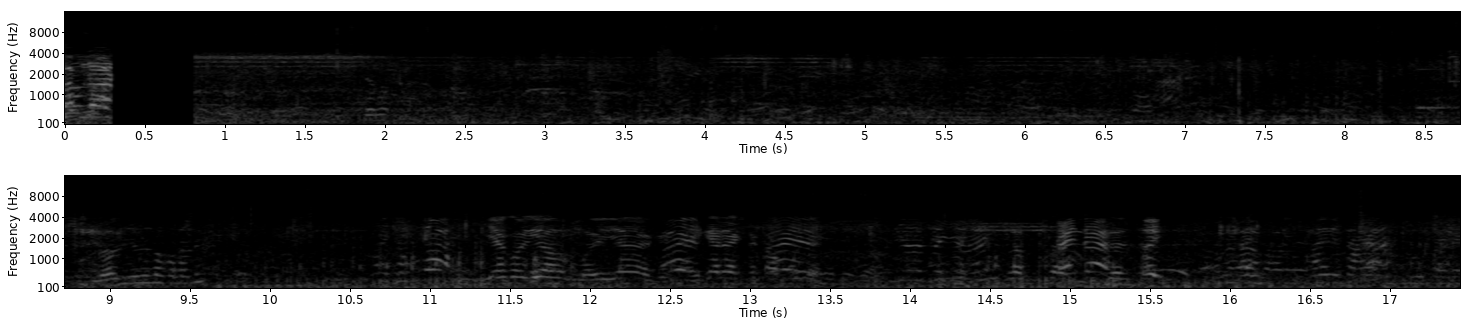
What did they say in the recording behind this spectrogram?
আপনার হ্যাঁ। একটা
